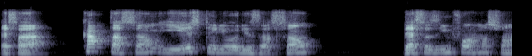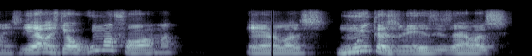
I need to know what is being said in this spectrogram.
essa captação e exteriorização dessas informações. E elas, de alguma forma, elas, muitas vezes, elas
